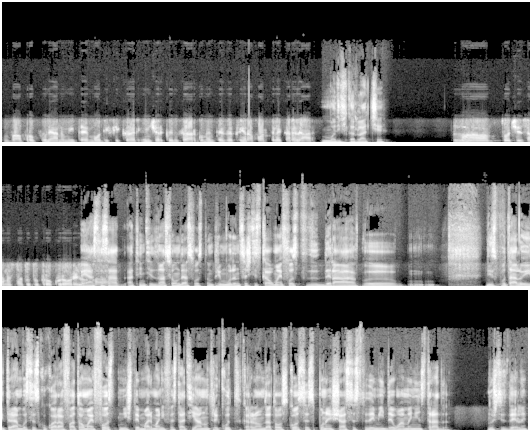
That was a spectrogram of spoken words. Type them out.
va propune anumite modificări, încercând să argumenteze prin rapoartele care le are. Modificări la ce? La tot ce înseamnă statutul procurorilor. Păi asta la... s-a, atenție, dumneavoastră unde ați fost? În primul rând să știți că au mai fost de la uh, disputa lui Traian Băsescu cu Arafat, au mai fost niște mari manifestații anul trecut, care la un dat au scos, se spune, 600.000 de, de oameni în stradă. Nu știți de ele?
